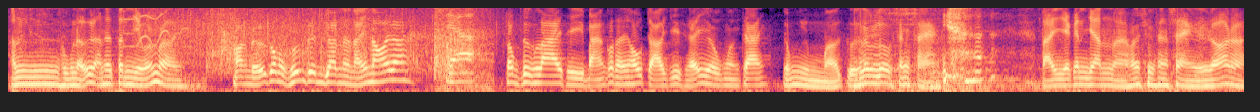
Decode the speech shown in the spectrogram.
anh phụ nữ là anh phải tin nhiều lắm rồi. Bạn nữ có một hướng kinh doanh hồi nãy nói đó. Dạ. Trong tương lai thì bạn có thể hỗ trợ chia sẻ với ông bạn trai? Giống như mở cửa. Luôn luôn sẵn sàng. Tại vì kinh doanh mà phải xuyên sẵn sàng điều đó rồi.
